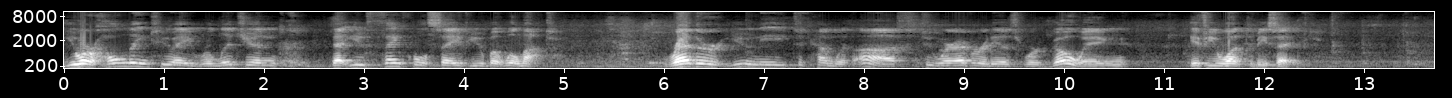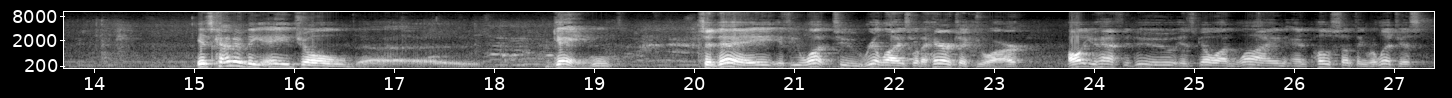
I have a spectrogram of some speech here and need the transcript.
You are holding to a religion that you think will save you but will not. Rather, you need to come with us to wherever it is we're going if you want to be saved. It's kind of the age old uh, game. Today, if you want to realize what a heretic you are, all you have to do is go online and post something religious,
